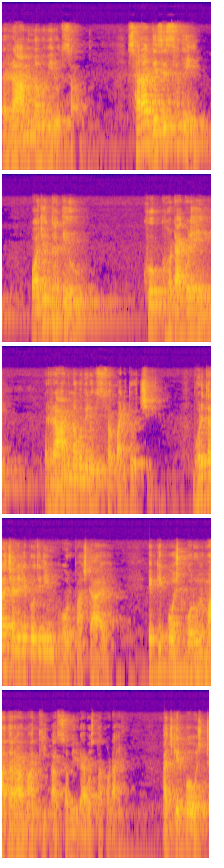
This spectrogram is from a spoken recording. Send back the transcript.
রামনবমীর উৎসব। সারা দেশের সাথে অযোধ্যাতেও খুব ঘটা করে রামনবমীর উৎসব পালিত হচ্ছে। ভোরে তারা চ্যানেলে প্রতিদিন ভোর পাঁচটায় একটি পোস্ট বরুল মা তারা মাতৃ আশ্রমের ব্যবস্থাপনায়। আজকের পোস্ট,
